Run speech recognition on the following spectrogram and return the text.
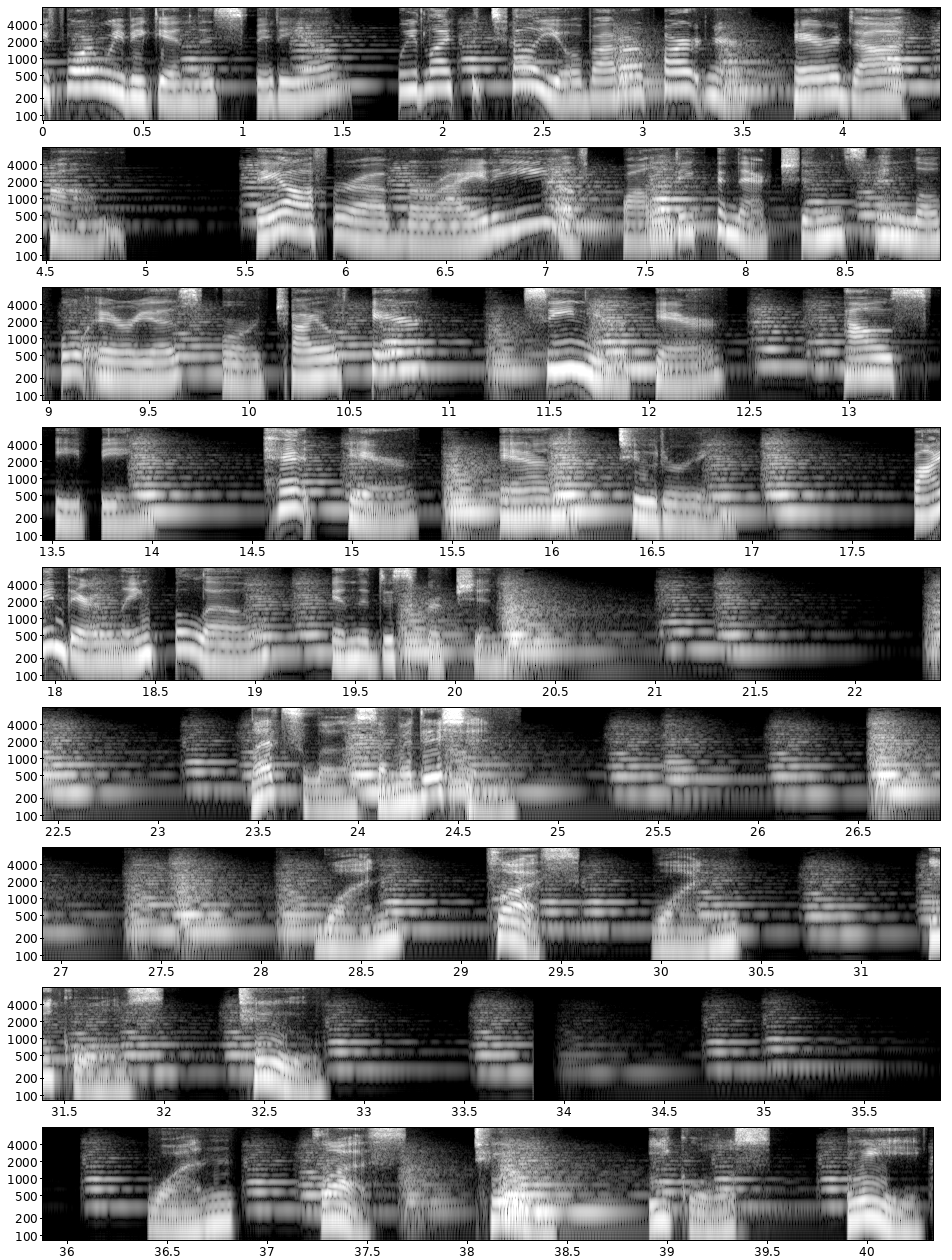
Before we begin this video, we'd like to tell you about our partner, Care.com. They offer a variety of quality connections in local areas for childcare, senior care, housekeeping, pet care, and tutoring. Find their link below in the description. Let's learn some addition. 1 plus 1 equals 2. 1 plus 2 equals 3.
